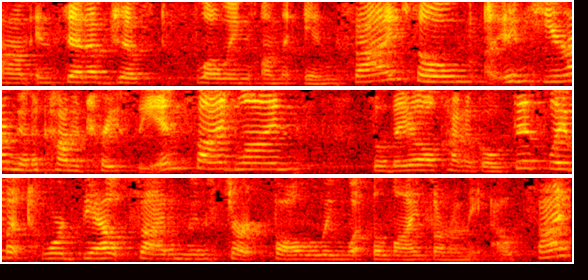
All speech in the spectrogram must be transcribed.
um, instead of just flowing on the inside. So in here, I'm gonna kind of trace the inside lines so they all kind of go this way, but towards the outside, I'm going to start following what the lines are on the outside.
